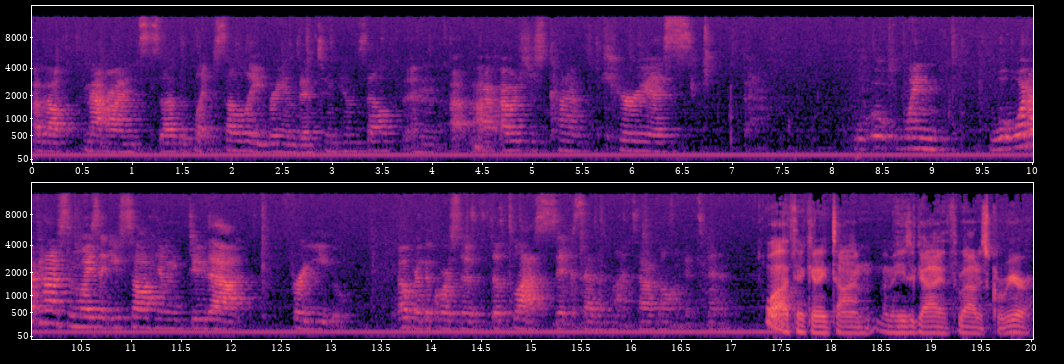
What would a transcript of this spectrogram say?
about Matt Ryan sub- like subtly reinventing himself, and I, I, I was just kind of curious. w- w- When, wh- what are kind of some ways that you saw him do that for you over the course of the last six, seven months, however long it's been? Well, I think anytime. I mean, he's a guy throughout his career.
